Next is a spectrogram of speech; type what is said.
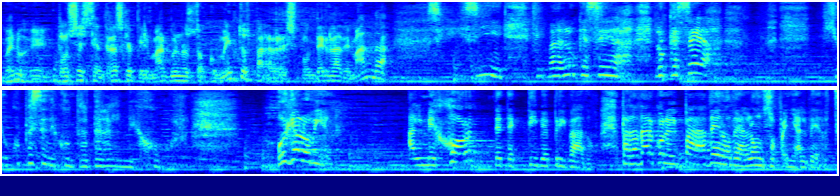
bueno, entonces tendrás que firmarme unos documentos para responder la demanda. Sí, sí, firmaré lo que sea, lo que sea. Y ocúpese de contratar al mejor. Óigalo bien. Al mejor detective privado para dar con el paradero de Alonso Peñalbert.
